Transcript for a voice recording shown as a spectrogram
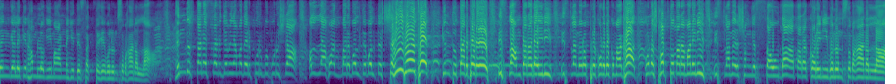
দেঙ্গে লেকিন হাম লোক ইমান নাকি দে সকতে হে বলুন সুহান আল্লাহ হিন্দুস্তানের সরজমিন আমাদের পূর্বপুরুষরা আল্লাহ আকবার বলতে বলতে শহীদ হয়েছে, কিন্তু তারপরে ইসলাম তারা দেয়নি, ইসলামের ওপরে কোনো রকম আঘাত, কোনো শর্ত তারা মানেনি, ইসলামের সঙ্গে সৌদা তারা করেনি বলুন সুহান আল্লাহ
